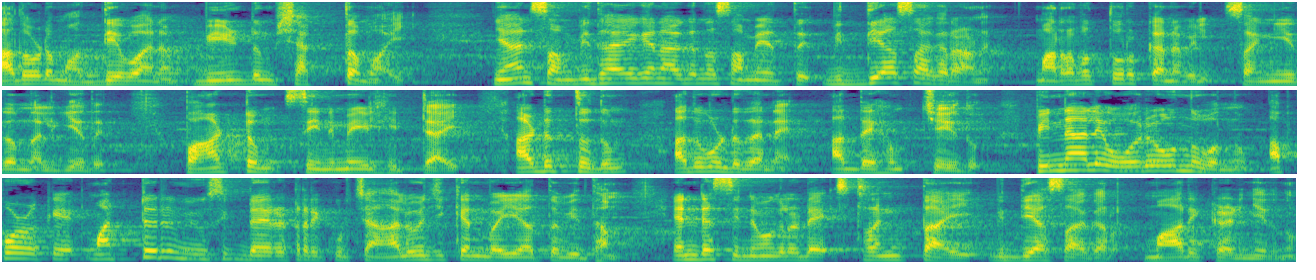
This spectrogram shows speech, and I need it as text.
അതോടെ മദ്യപാനം വീണ്ടും ശക്തമായി. ഞാൻ സംവിധായകനാകുന്ന സമയത്ത് വിദ്യാസാഗറാണ് മറവത്തൂർ കനവിൽ സംഗീതം നൽകിയത്. പാട്ടും സിനിമയിൽ ഹിറ്റായി. അടുത്തതും അതുകൊണ്ട് തന്നെ അദ്ദേഹം ചെയ്തു. പിന്നാലെ ഓരോന്ന് വന്നു. അപ്പോഴൊക്കെ മറ്റൊരു മ്യൂസിക് ഡയറക്ടറെക്കുറിച്ച് ആലോചിക്കാൻ വയ്യാത്ത വിധം എന്റെ സിനിമകളുടെ സ്ട്രെങ്ത്തായി വിദ്യാസാഗർ മാറിക്കഴിഞ്ഞിരുന്നു.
